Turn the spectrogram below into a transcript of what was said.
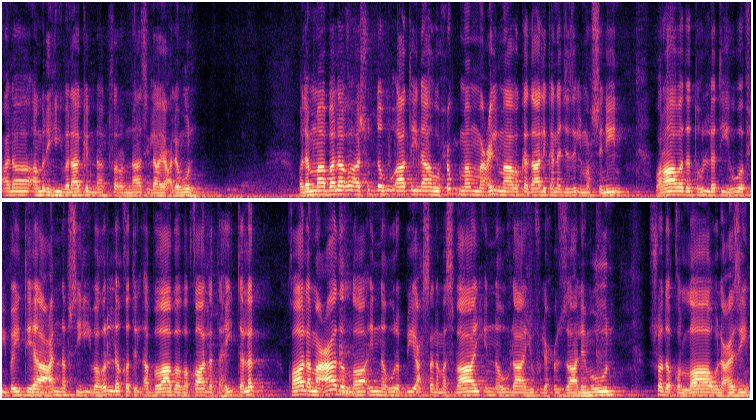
على أمره ولكن أكثر الناس لا يعلمون. ولما بلغ أشده آتيناه حكما وعلما وكذلك نجزي المحسنين. وراودته التي هو في بيتها عن نفسه وغلقت الأبواب وقالت هيت لك؟ قال معاذ الله، إنه ربي أحسن مسواي، إنه لا يفلح الظالمون. صدق اللہ العظیم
